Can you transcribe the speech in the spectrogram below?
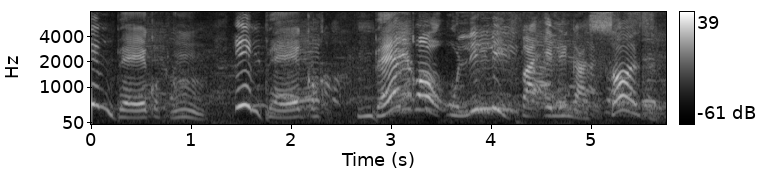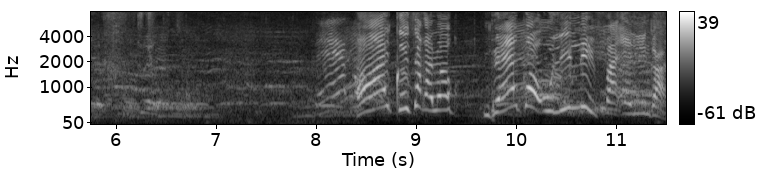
imbeko mm. imbeko mbeko ulilifa elingasoze hayi gqitha kaloku mbeko ulilifa elinga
